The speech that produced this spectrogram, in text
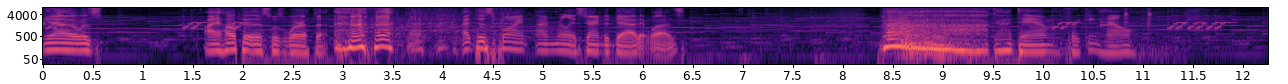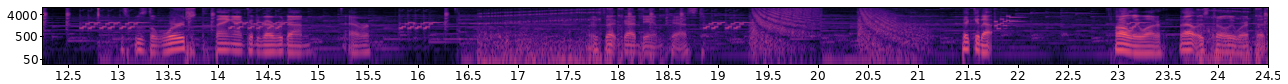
You know, it was... I hope that this was worth it. At this point, I'm really starting to doubt it was. Goddamn freaking hell. This was the worst thing I could have ever done. Ever. Where's that goddamn chest? Pick it up. Holy water. That was totally worth it.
